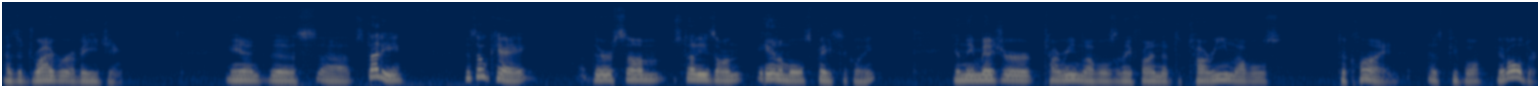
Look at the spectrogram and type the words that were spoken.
as a driver of aging. And this uh, study is okay. There are some studies on animals, basically, and they measure taurine levels, and they find that the taurine levels decline as people get older.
